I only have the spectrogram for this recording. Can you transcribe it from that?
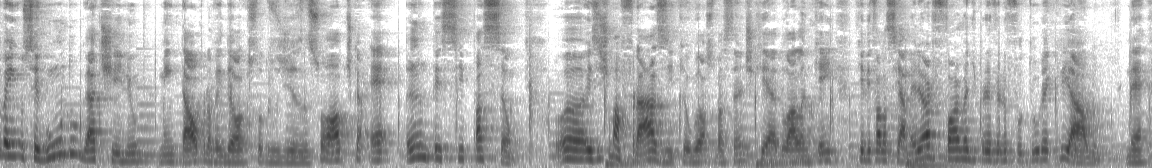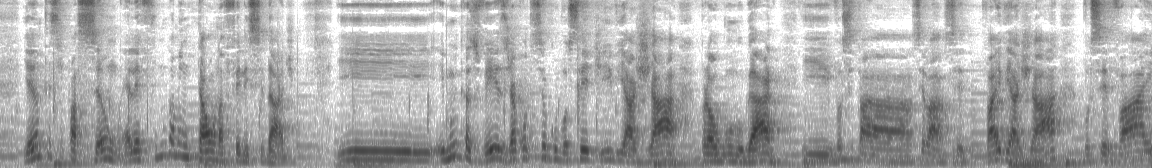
Muito Também o segundo gatilho mental para vender óculos todos os dias na sua óptica é antecipação. Uh, existe uma frase que eu gosto bastante que é do Alan Kay, que ele fala assim: a melhor forma de prever o futuro é criá-lo, né? E a antecipação ela é fundamental na felicidade. E, e muitas vezes já aconteceu com você de ir viajar para algum lugar e você tá, sei lá, você vai viajar, você vai,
